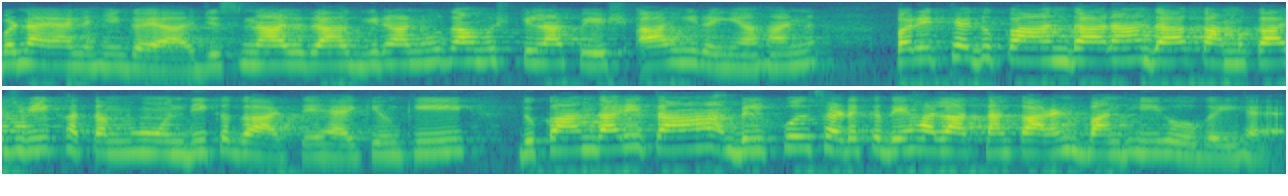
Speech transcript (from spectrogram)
ਬਣਾਇਆ ਨਹੀਂ ਗਿਆ, ਜਿਸ ਨਾਲ ਰਾਹਗੀਰਾਂ ਨੂੰ ਤਾਂ ਮੁਸ਼ਕਿਲਾਂ ਪੇਸ਼ ਆ ਹੀ ਰਹੀਆਂ ਹਨ। ਪਰ ਇੱਥੇ ਦੁਕਾਨਦਾਰਾਂ ਦਾ ਕੰਮਕਾਜ ਵੀ ਖਤਮ ਹੋਣ ਦੀ ਕਗਾਰ ਤੇ ਹੈ, ਕਿਉਂਕਿ ਦੁਕਾਨਦਾਰੀ ਤਾਂ ਬਿਲਕੁਲ ਸੜਕ ਦੇ ਹਾਲਾਤਾਂ ਕਾਰਨ ਬੰਦ ਹੀ ਹੋ ਗਈ ਹੈ।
